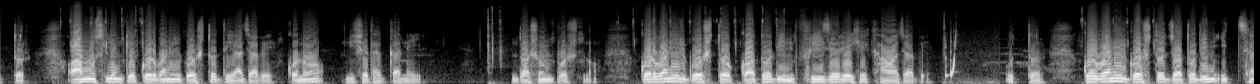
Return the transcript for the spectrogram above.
উত্তর, অমুসলিমকে কোরবানির গোশত দেয়া যাবে, কোনো নিষেধাজ্ঞা নেই। দশম প্রশ্ন, কোরবানির গোশত কতদিন ফ্রিজে রেখে খাওয়া যাবে? উত্তর, কোরবানির গোশত যতদিন ইচ্ছা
